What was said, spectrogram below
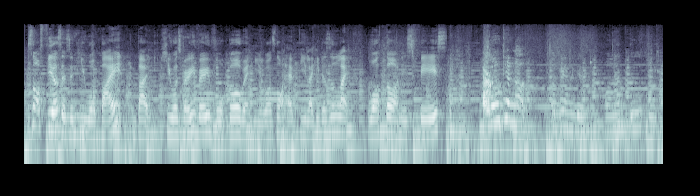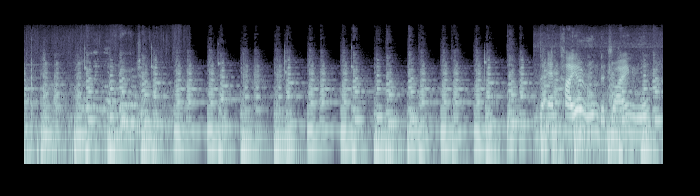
It's not fierce as in he will bite, but he was very, very vocal when he was not happy. Like he doesn't like water on his face. No, cannot. Again, again. One, two, three. Entire room, the drying room,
